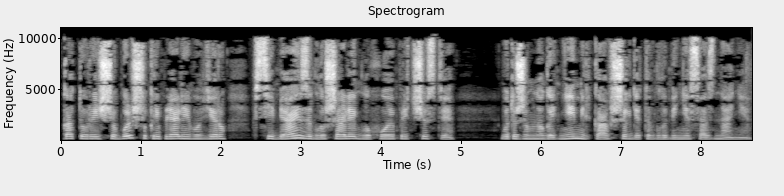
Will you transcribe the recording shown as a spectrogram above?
которые еще больше укрепляли его веру в себя и заглушали глухое предчувствие, вот уже много дней мелькавшее где-то в глубине сознания.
